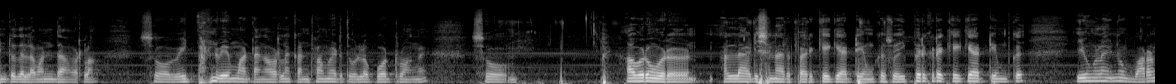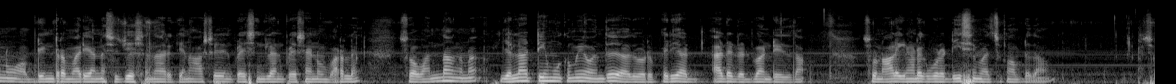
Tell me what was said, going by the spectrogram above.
இன்டு த லெவன் தான் வரலாம். ஸோ வெயிட் பண்ணவே மாட்டாங்க. அவரெலாம் கன்ஃபார்மாக எடுத்து உள்ளே போட்டுருவாங்க. ஸோ அவரும் ஒரு நல்ல அடிஷனாக இருப்பார் கேகேஆர் டீமுக்கு ஸோ இப்போ இருக்கிற கேகேஆர் டீமுக்கு இவங்களாம் இன்னும் வரணும் அப்படின்ற மாதிரியான சுச்சுவேஷன் தான் இருக்குது ஏன்னா ஆஸ்திரேலியன் பிளேஸ் இங்கிலாந்து பிளேஸ்லாம் இன்னும் வரல. ஸோ வந்தாங்கன்னா எல்லா டீமுக்குமே வந்து அது ஒரு பெரிய ஆடட் அட்வான்டேஜ் தான். ஸோ நாளைக்கு நடக்க போகிற டிசி மேட்ச்சுக்கும் அப்படி தான் ஸோ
